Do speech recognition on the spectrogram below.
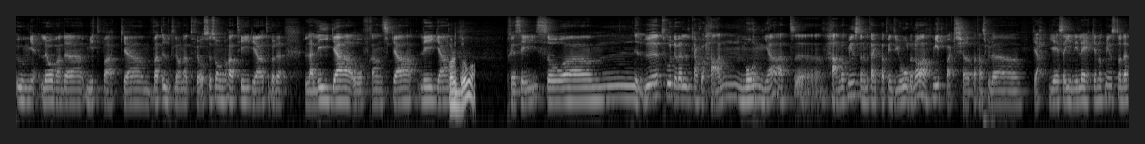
ung, lovande mittback. Uh, varit utlånad två säsonger här tidigare till både La Liga och franska ligan. Bordeaux. Precis, och um, nu trodde väl kanske han, många, att uh, han åtminstone med tanke på att vi inte gjorde några mittbacksköp, att han skulle ja, ge sig in i leken åtminstone.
